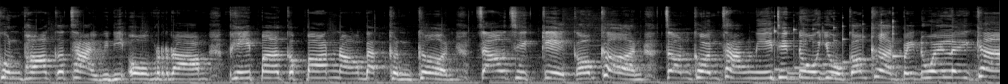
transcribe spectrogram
คุณพ่อก็ถ่ายวิดีโอพร้อม พี่เปอร์ก็ป้อนน้องแบบเขินๆ เจ้าชิกิก็เขิน จนคนทางนี้ที่ดูอยู่ก็เขินไปด้วยเลยค่ะ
